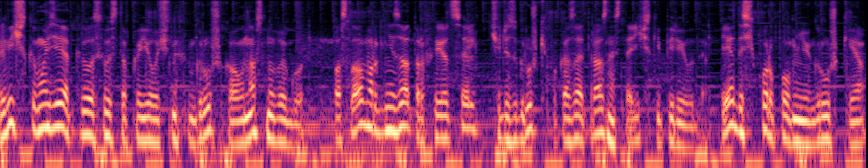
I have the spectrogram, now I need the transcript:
Кривическом музее открылась выставка елочных игрушек, а у нас Новый год. По словам организаторов, ее цель – через игрушки показать разные исторические периоды. Я до сих пор помню игрушки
